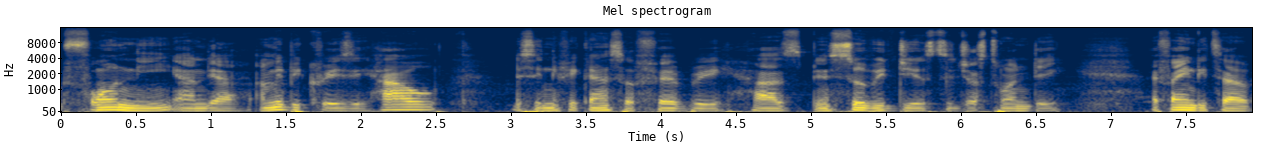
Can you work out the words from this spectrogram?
funny, and yeah, I may be crazy how the significance of February has been so reduced to just one day. I find it um,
